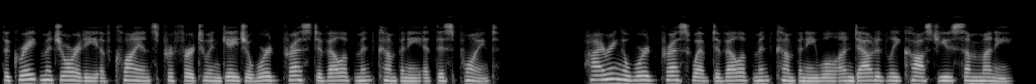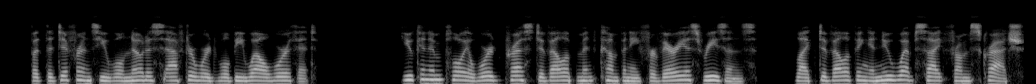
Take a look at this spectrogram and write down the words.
The great majority of clients prefer to engage a WordPress development company at this point. Hiring a WordPress web development company will undoubtedly cost you some money, but the difference you will notice afterward will be well worth it. You can employ a WordPress development company for various reasons, like developing a new website from scratch,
